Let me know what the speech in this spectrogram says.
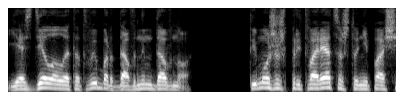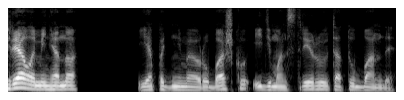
Я сделал этот выбор давным-давно. Ты можешь притворяться, что не поощряла меня, но...» Я поднимаю рубашку и демонстрирую тату банды.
